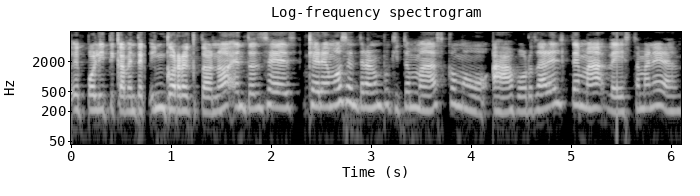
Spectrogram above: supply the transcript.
eh, políticamente incorrecto, ¿no? Entonces, queremos entrar un poquito más como a abordar el tema de esta manera.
